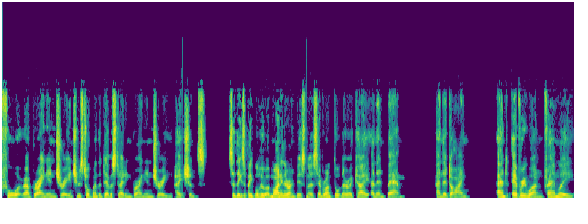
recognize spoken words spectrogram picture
for a brain injury. And she was talking about the devastating brain injury patients. So these are people who are minding their own business. Everyone thought they're okay, and then bam, and they're dying. And everyone, family,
